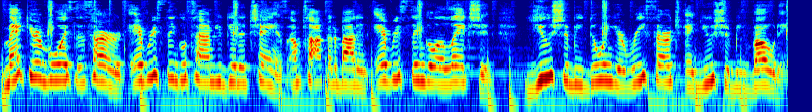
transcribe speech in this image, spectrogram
Make your voices heard every single time you get a chance. I'm talking about in every single election. You should be doing your research and you should be voting.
